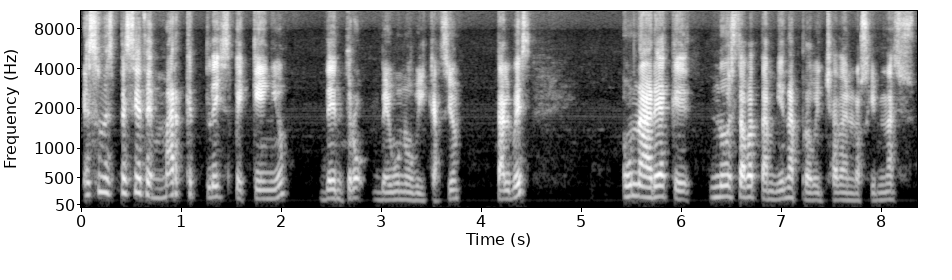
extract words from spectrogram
es una especie de marketplace pequeño dentro de una ubicación. Tal vez un área que no estaba tan bien aprovechada en los gimnasios.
